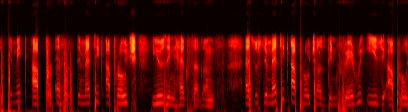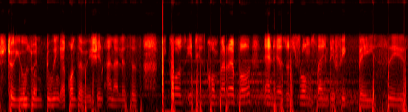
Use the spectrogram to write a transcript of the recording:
systemic, a systematic approach using hexagons. A systematic approach has been very easy approach to use when doing a conservation analysis because it is comparable and has a strong scientific basis.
